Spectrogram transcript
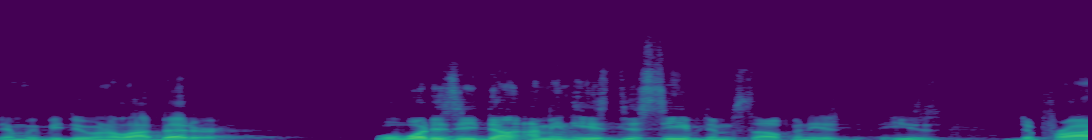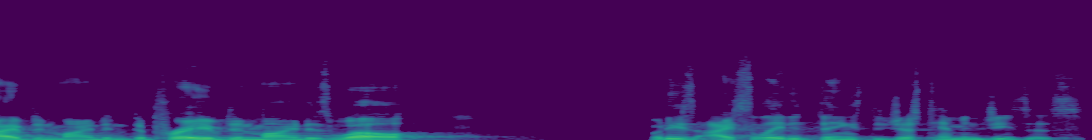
then we'd be doing a lot better. Well, what has he done? I mean, he's deceived himself and he's, he's deprived in mind and depraved in mind as well. But he's isolated things to just him and Jesus.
